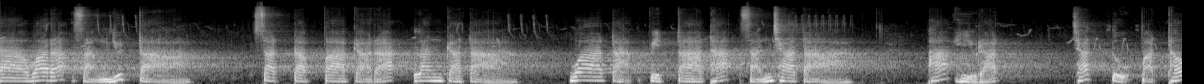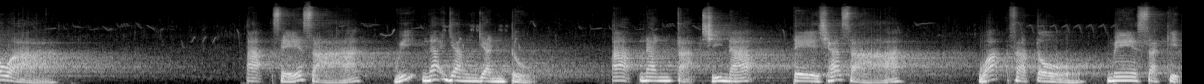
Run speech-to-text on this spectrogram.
นาวระสังยุตตา สัตตปาการะลังกาตา วาตะปิตตาทะสัญชาตา พระหิรัตชัตตุปัทถวาอเสสา วินยังยันตุ อนันตชินะ เตชะสาวะสโต เมสกิจ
